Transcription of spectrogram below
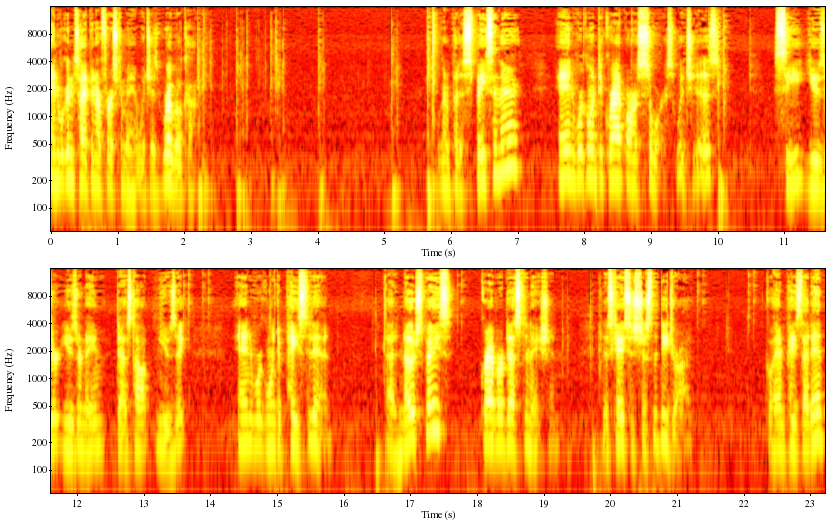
and we're going to type in our first command, which is robocopy. We're going to put a space in there, and we're going to grab our source, which is C, user, username, desktop, music, and we're going to paste it in. Add another space, grab our destination. In this case, it's just the D drive. Go ahead and paste that in,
